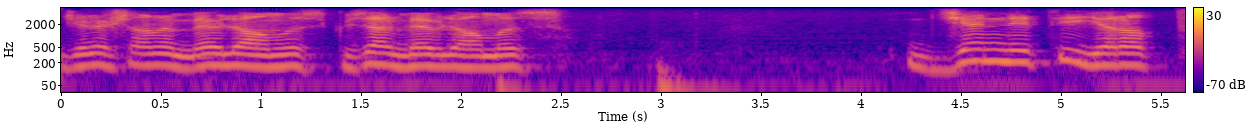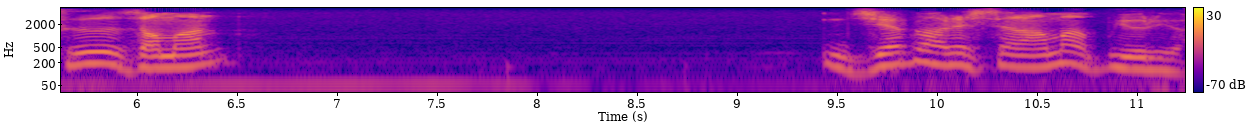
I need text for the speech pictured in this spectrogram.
Celle Mevlamız, güzel Mevlamız cenneti yarattığı zaman Cebrail Aleyhisselam'a buyuruyor.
